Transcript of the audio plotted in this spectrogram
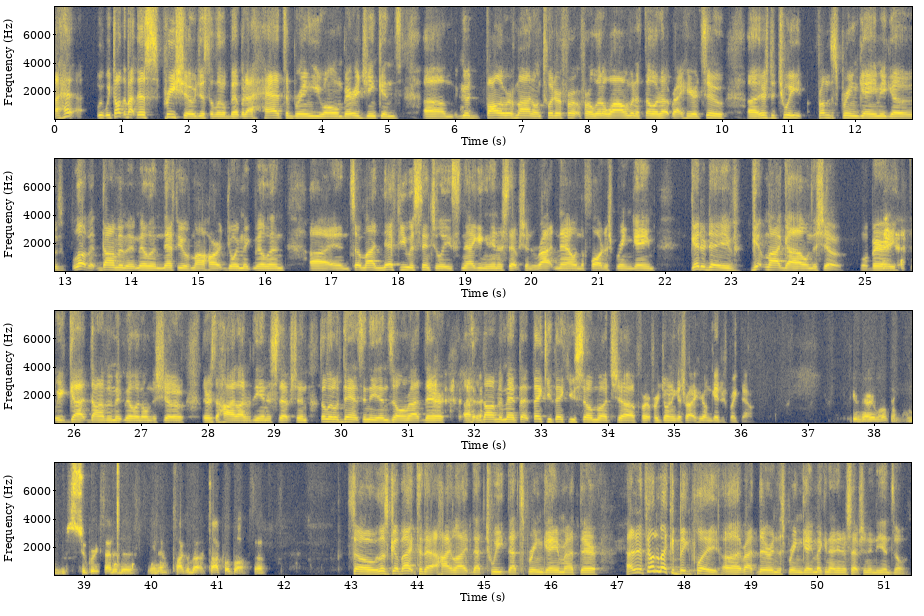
I had we, we talked about this pre-show just a little bit, but I had to bring you on. Barry Jenkins, um, good follower of mine on Twitter for for a little while. I'm going to throw it up right here too. Uh, there's the tweet from the spring game. He goes, "Love it, Donovan McMillan, nephew of my heart, Joy McMillan." Uh, and so my nephew essentially snagging an interception right now in the Florida spring game. Gator Dave, get my guy on the show. Well, Barry, we got Donovan McMillan on the show. There's the highlight of the interception, the little dance in the end zone right there. Uh, so Donovan, man, th- thank you, thank you so much uh, for for joining us right here on Gators Breakdown. You're very welcome. I'm super excited to, you know, talk about talk football. So So let's go back to that highlight, that tweet, that spring game right there. How did it feel to make a big play uh, right there in the spring game, making that interception in the end zone?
